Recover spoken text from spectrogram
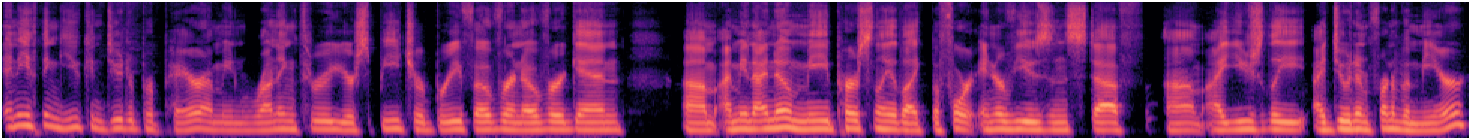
anything you can do to prepare. I mean, running through your speech or brief over and over again. Um, I mean, I know me personally, like before interviews and stuff, um, I usually I do it in front of a mirror.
